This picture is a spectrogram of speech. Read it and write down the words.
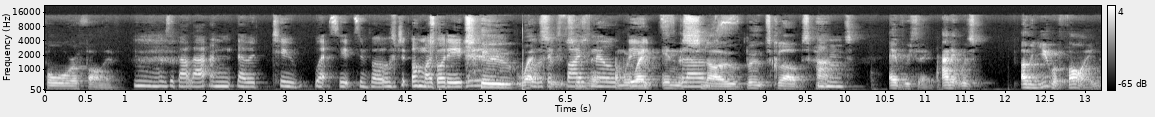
Four or five. Mm, it was about that, and there were two wetsuits involved on my body. two What was it, wetsuits, five mil And we went in the gloves? snow, boots, gloves, hat, Mm-hmm. everything, and it was. I mean, you were fine.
